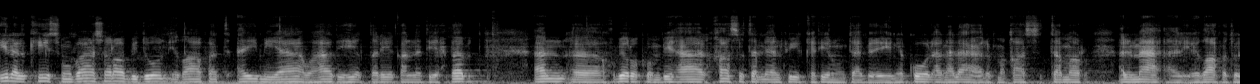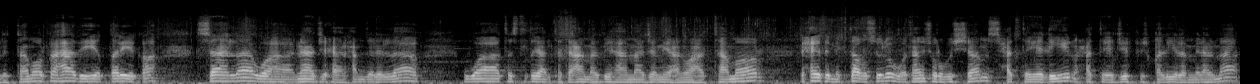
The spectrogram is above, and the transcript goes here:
إلى الكيس مباشرة بدون إضافة أي مياه. وهذه هي الطريقة التي أحببت أن آه، أخبركم بها خاصة لأن في كثير من المتابعين يقول أنا لا أعرف مقاس التمر الماء إضافته للتمر. فهذه الطريقة سهلة وناجحة الحمد لله. وتستطيع أن تتعامل بها مع جميع أنواع التمر بحيث أنك تغسله وتنشره بالشمس حتى يلين وحتى يجف قليلا من الماء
